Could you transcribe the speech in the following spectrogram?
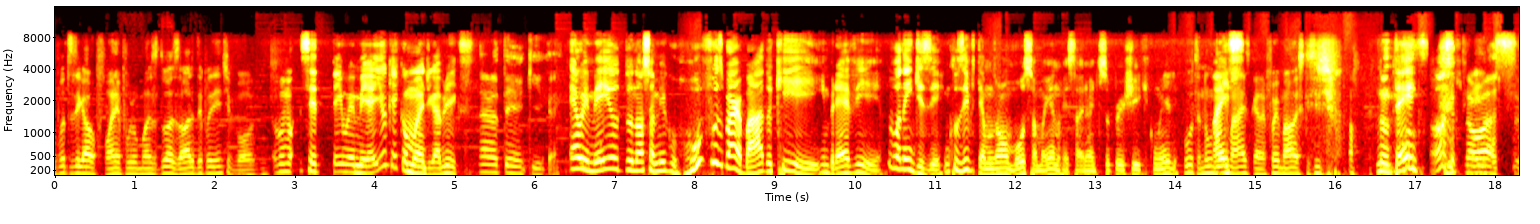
vou desligar o fone por umas duas horas, depois a gente volta. Você tem um e-mail aí? O que que eu mande, Gabrix? Não, eu tenho aqui, cara. É o e-mail do nosso amigo Rufus Barbado, que em breve, não vou nem dizer. Inclusive, temos um almoço amanhã no restaurante super chique com ele. Puta, não Mas- tem mais, cara. Foi mal, eu esqueci de falar. Não tem? Nossa, que. Nossa,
